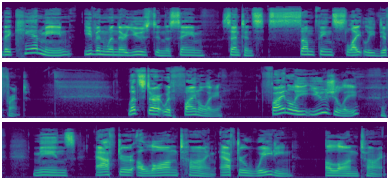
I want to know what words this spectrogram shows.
they can mean even when they're used in the same sentence something slightly different. Let's start with finally. Finally, usually means after a long time, after waiting a long time.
